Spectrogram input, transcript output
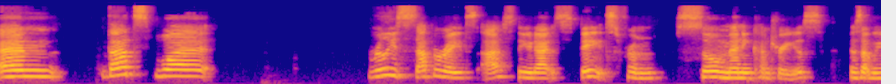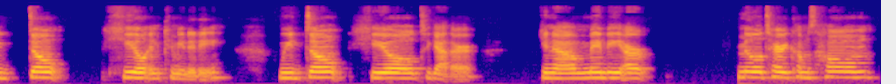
and that's what really separates us, the United States, from so many countries is that we don't heal in community. We don't heal together. You know, maybe our military comes home,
